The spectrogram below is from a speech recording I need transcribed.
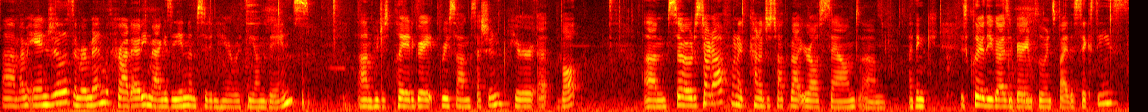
Um, I'm Angela Zimmerman with Crawdaddy Magazine. I'm sitting here with the Young Veins, um, who just played a great three-song session here at Vault. Um, so to start off, I want to kind of just talk about your all sound. Um, I think it's clear that you guys are very influenced by the '60s.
